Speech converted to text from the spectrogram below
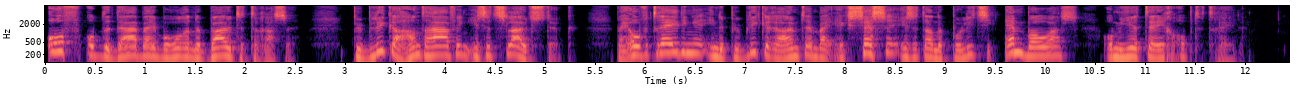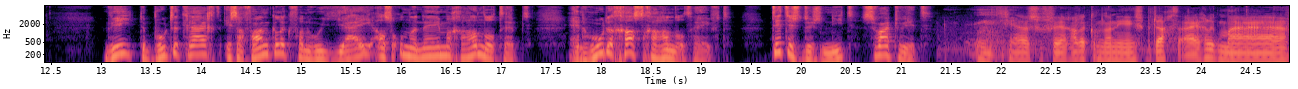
Of op de daarbij behorende buitenterrassen. Publieke handhaving is het sluitstuk. Bij overtredingen in de publieke ruimte en bij excessen is het aan de politie en BOA's om hiertegen op te treden. Wie de boete krijgt is afhankelijk van hoe jij als ondernemer gehandeld hebt en hoe de gast gehandeld heeft. Dit is dus niet zwart-wit. Ja, zover had ik hem nog niet eens bedacht eigenlijk. Maar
